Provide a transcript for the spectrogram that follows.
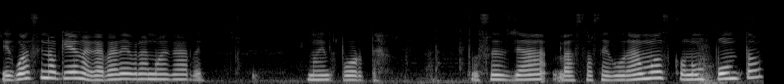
Igual si no quieren agarrar hebra, no agarren. No importa. Entonces ya las aseguramos con un punto.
